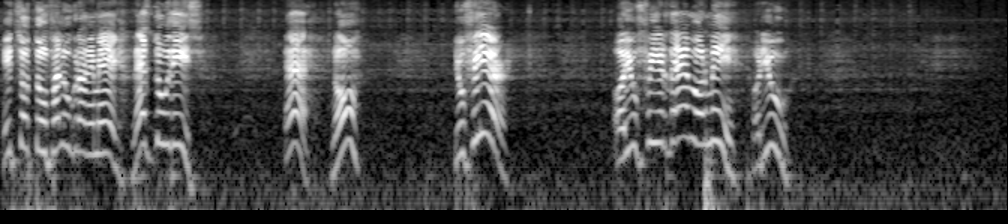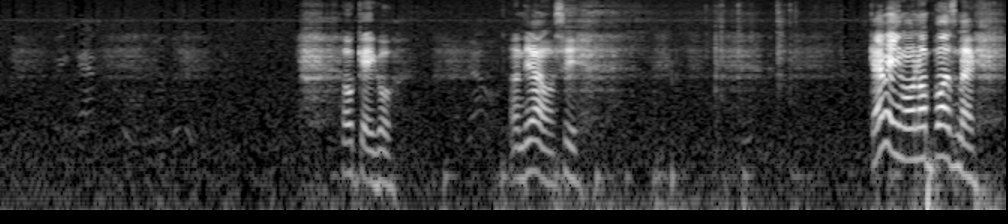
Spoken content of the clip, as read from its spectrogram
Itt szoktunk felugrani még. Let's do this. Yeah, no? You fear? Or you fear them or me? Or you? Ok, go. Andiamo, sì. Kemény van a nap, bazd meg!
